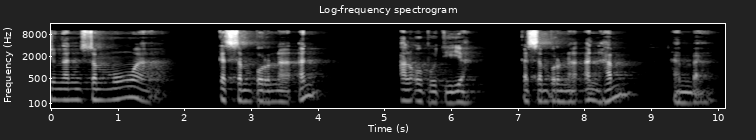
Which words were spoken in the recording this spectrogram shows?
Dengan semua kesempurnaan al-ubudiyah, kesempurnaan ham, hamba.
